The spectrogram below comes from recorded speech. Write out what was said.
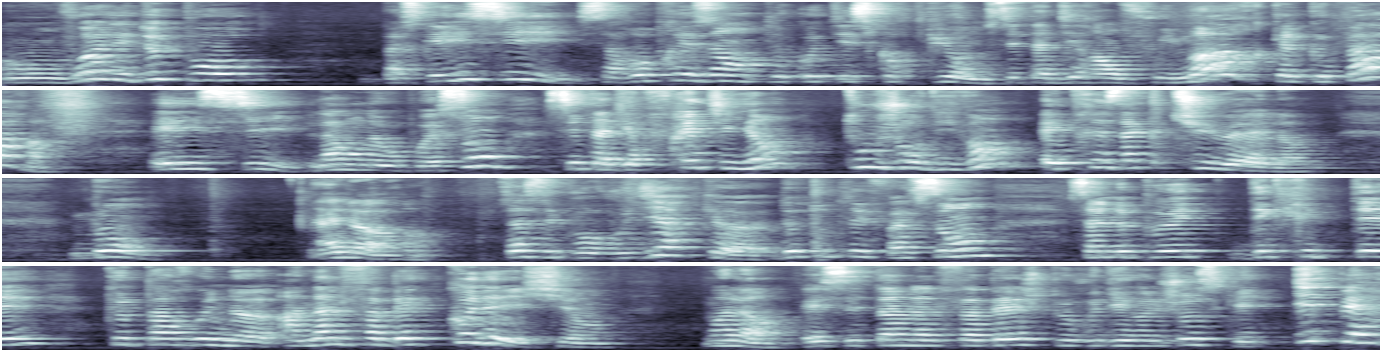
on voit les deux peaux. Parce que ici, ça représente le côté scorpion, c'est-à-dire enfoui mort quelque part. Et ici, là on est au poisson, c'est-à-dire frétillant, toujours vivant et très actuel. Bon, alors, ça c'est pour vous dire que de toutes les façons, ça ne peut être décrypté que par une, un alphabet codé. Voilà, et c'est un alphabet, je peux vous dire une chose qui est hyper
